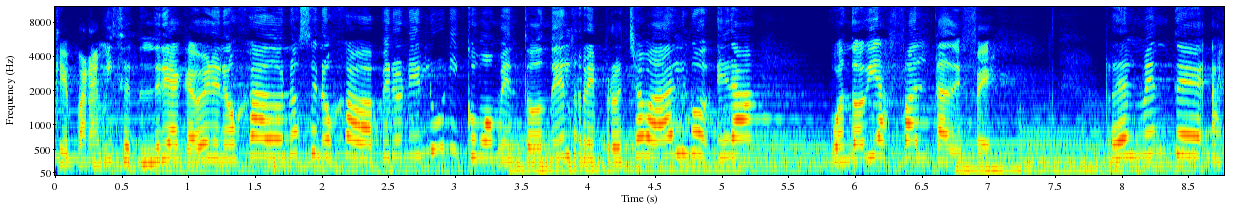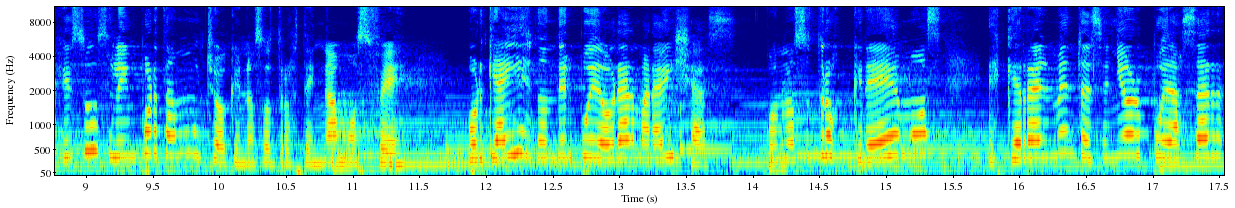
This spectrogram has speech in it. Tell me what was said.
que para mí se tendría que haber enojado, no se enojaba, pero en el único momento donde él reprochaba algo era cuando había falta de fe. Realmente a Jesús le importa mucho que nosotros tengamos fe, porque ahí es donde Él puede obrar maravillas. Cuando nosotros creemos es que realmente el Señor puede hacer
